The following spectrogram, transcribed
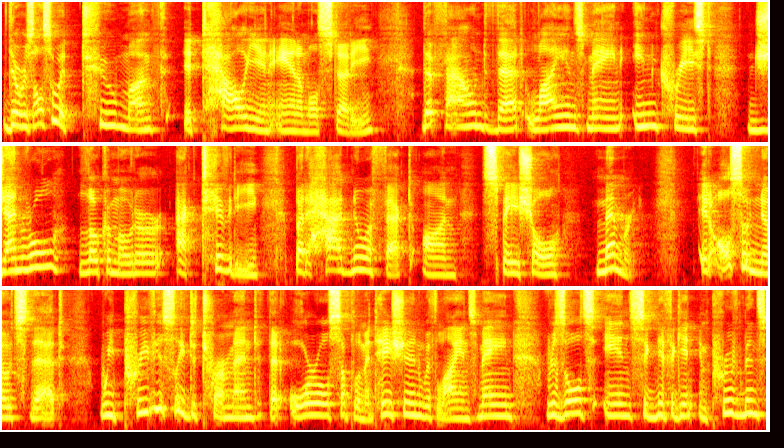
There was also a two month Italian animal study that found that lion's mane increased general locomotor activity but had no effect on spatial memory. It also notes that we previously determined that oral supplementation with lion's mane results in significant improvements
